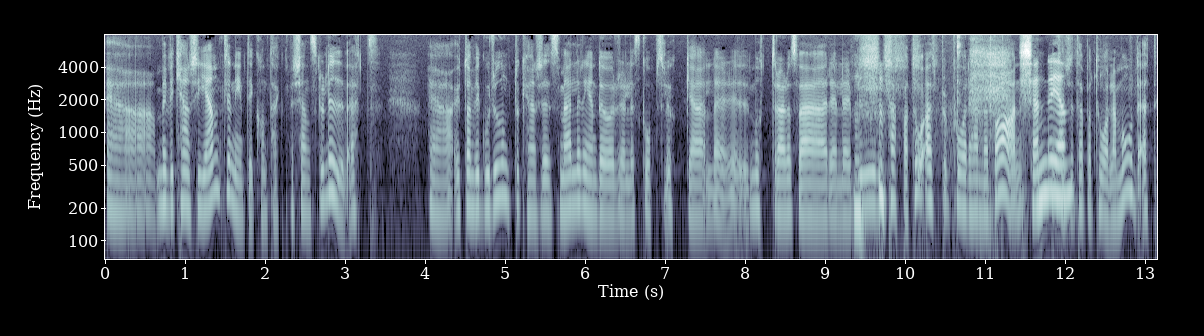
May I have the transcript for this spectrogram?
Eh, men vi kanske egentligen inte är i kontakt med känslolivet. Eh, utan vi går runt och kanske smäller i en dörr eller skåpslucka eller muttrar och svär eller blir tappar tå- apropå det här med barn. Känner igen. Kanske tappar tålamodet.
